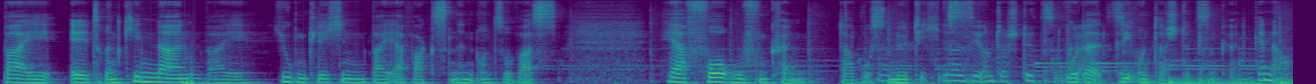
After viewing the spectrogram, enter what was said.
bei älteren Kindern, bei Jugendlichen, bei Erwachsenen und sowas hervorrufen können, da wo es ja, nötig ist. Oder sie unterstützen können. Oder sie unterstützen können, genau.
